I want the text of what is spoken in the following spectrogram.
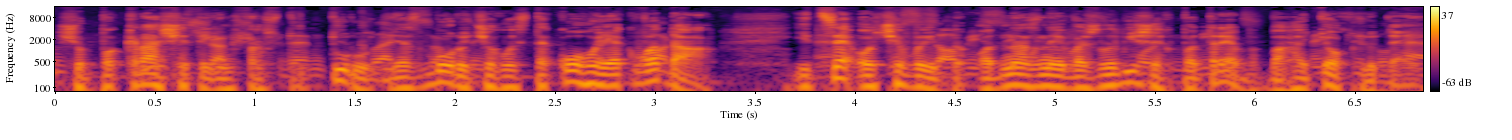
щоб покращити інфраструктуру для збору чогось такого, як вода. І це очевидно одна з найважливіших потреб багатьох людей.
